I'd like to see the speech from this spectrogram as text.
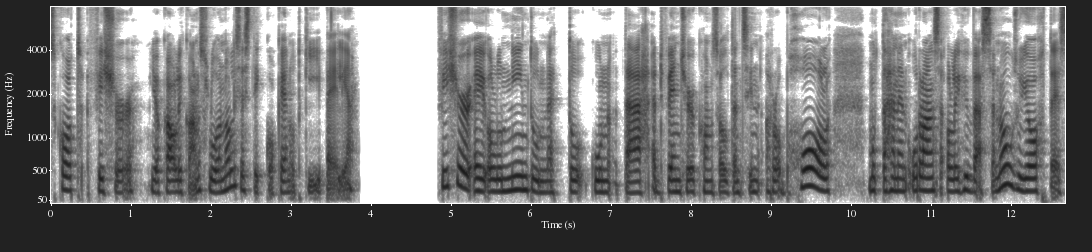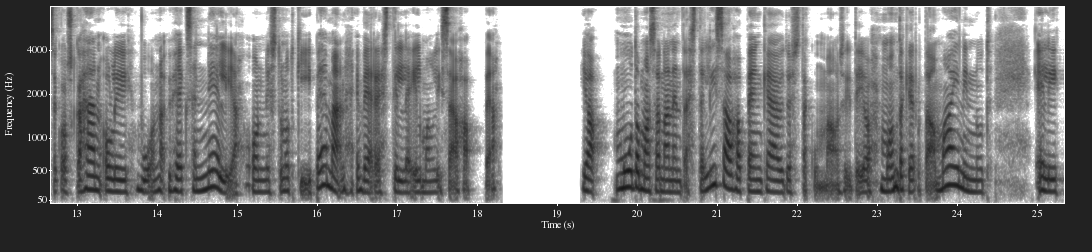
Scott Fisher, joka oli myös luonnollisesti kokenut kiipeilijä. Fisher ei ollut niin tunnettu kuin tämä Adventure Consultantsin Rob Hall, mutta hänen uransa oli hyvässä nousujohteessa, koska hän oli vuonna 1994 onnistunut kiipeämään Everestille ilman lisää happea. Ja muutama sananen tästä lisähapen käytöstä, kun mä oon siitä jo monta kertaa maininnut. Eli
